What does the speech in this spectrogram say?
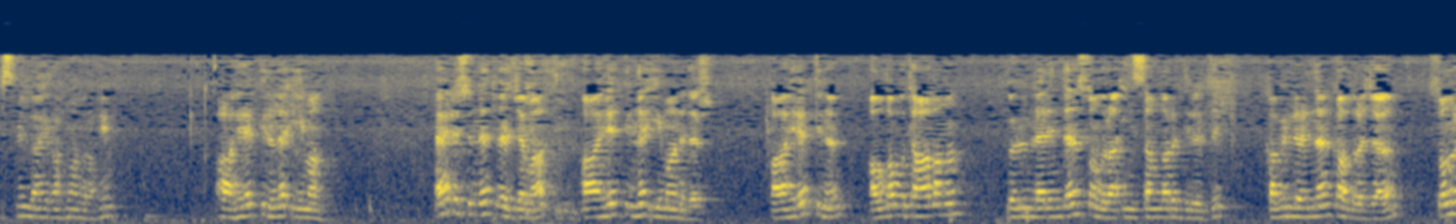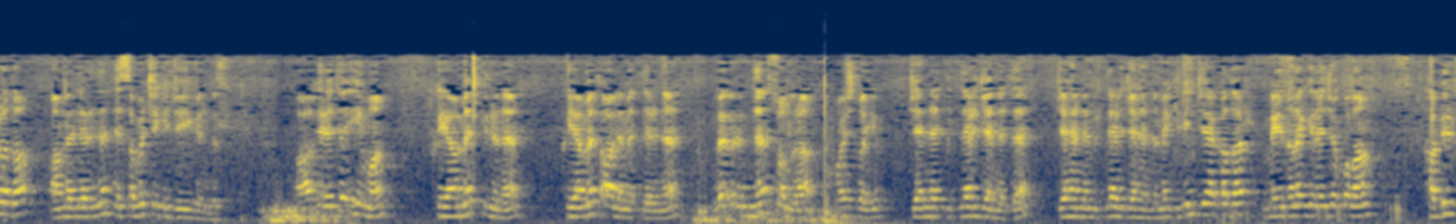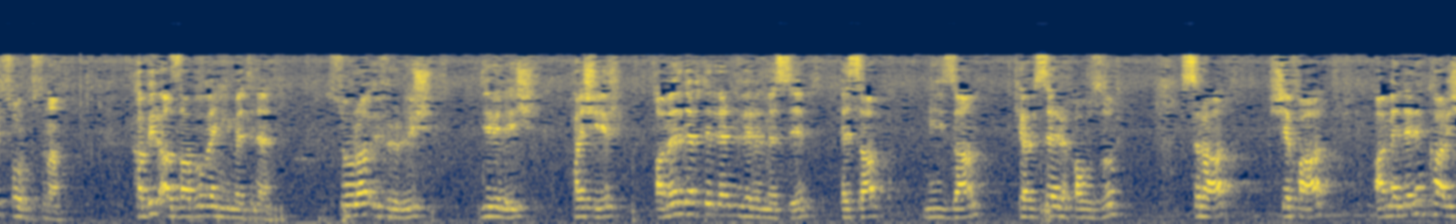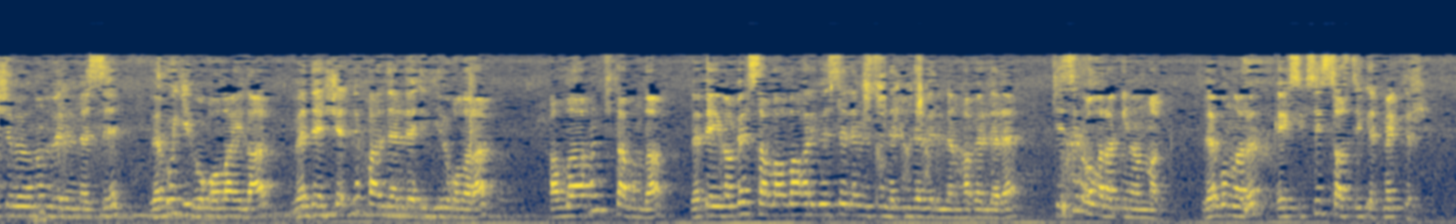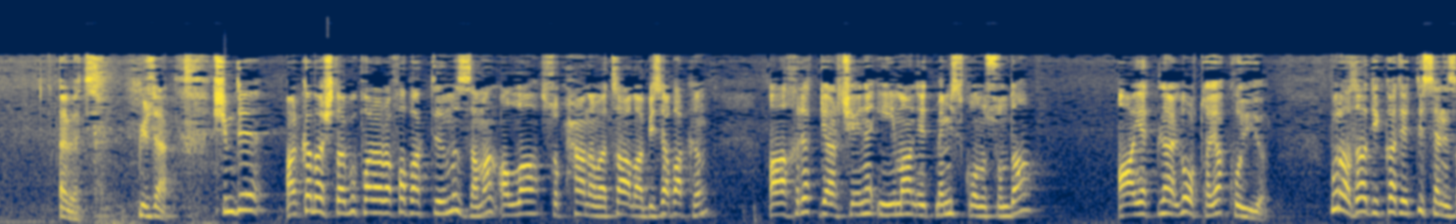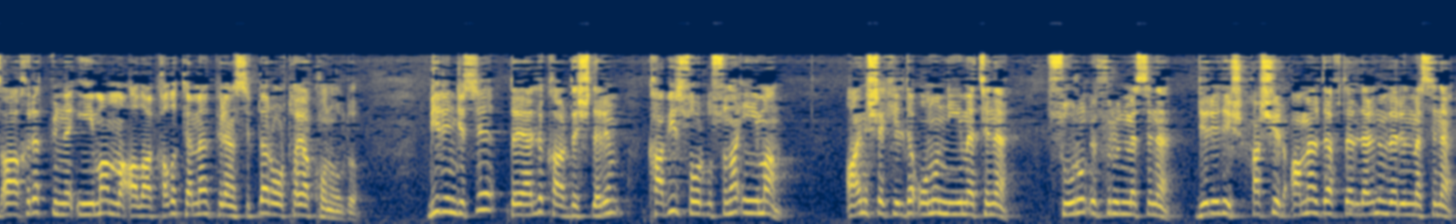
Bismillahirrahmanirrahim. Ahiret gününe iman. Ehl-i sünnet vel cemaat ahiret gününe iman eder. Ahiret günü Allahu Teala'nın ölümlerinden sonra insanları diriltip kabirlerinden kaldıracağı, sonra da amellerinden hesaba çekeceği gündür. Ahirete iman, kıyamet gününe, kıyamet alametlerine ve ölümden sonra başlayıp cennetlikler cennete, cehennemlikler cehenneme girinceye kadar meydana gelecek olan kabir sorgusuna, kabir azabı ve nimetine, sura üfürülüş, diriliş, haşir, amel defterlerinin verilmesi, hesap, mizan, kevser havuzu, sırat, şefaat, amellerin karşılığının verilmesi ve bu gibi olaylar ve dehşetli hallerle ilgili olarak Allah'ın kitabında ve Peygamber sallallahu aleyhi ve sellemin sünnetinde verilen haberlere kesin olarak inanmak ve bunları eksiksiz tasdik etmektir. Evet. Güzel. Şimdi arkadaşlar bu paragrafa baktığımız zaman Allah subhanahu ve taala bize bakın ahiret gerçeğine iman etmemiz konusunda ayetlerle ortaya koyuyor. Burada dikkat ettiyseniz ahiret gününe imanla alakalı temel prensipler ortaya konuldu. Birincisi değerli kardeşlerim kabir sorgusuna iman. Aynı şekilde onun nimetine, surun üfürülmesine, diriliş, haşir, amel defterlerinin verilmesine,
